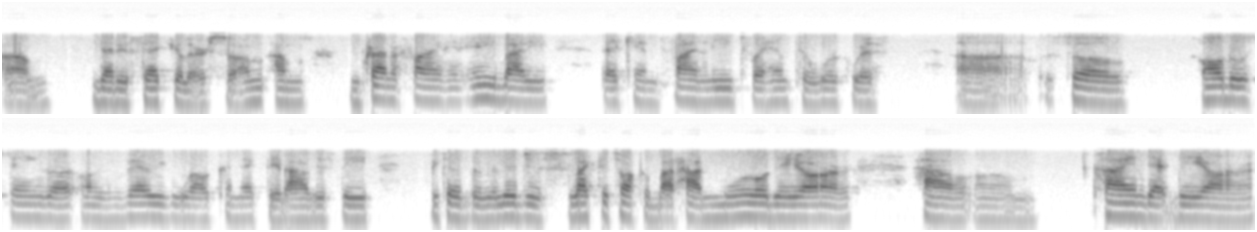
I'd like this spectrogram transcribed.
um, that is secular. So I'm I'm I'm trying to find anybody that can find leads for him to work with. Uh, so all those things are, are very well connected, obviously, because the religious like to talk about how moral they are, how um, kind that they are,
